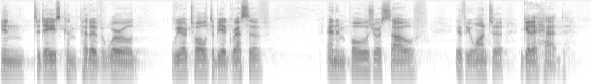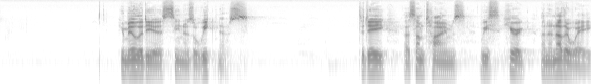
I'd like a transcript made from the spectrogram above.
in today's competitive world, we are told to be aggressive and impose yourself if you want to get ahead. Humility is seen as a weakness. Today, uh, sometimes we hear it in another way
